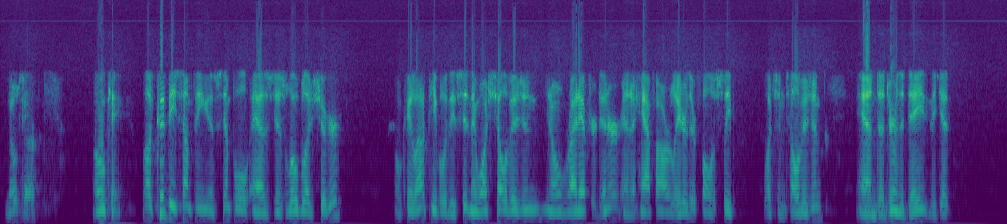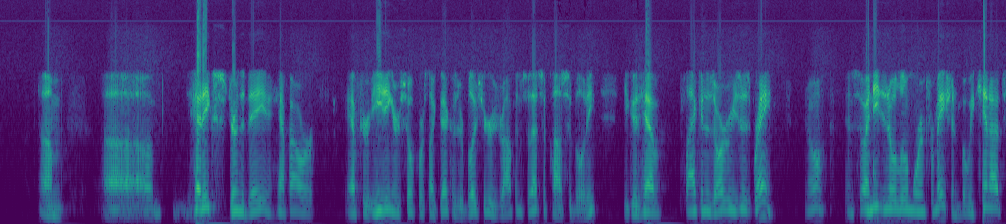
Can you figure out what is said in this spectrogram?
No, sir. Okay. Well, it could be something as simple as just low blood sugar. Okay, a lot of people they sit and they watch television, you know, right after dinner, and a half hour later they're fall asleep watching television, and uh, during the day they get um, uh, headaches during the day, a half hour after eating or so forth like that, because their blood sugar is dropping. So that's a possibility. He could have plaque in his arteries in his brain, you know. And so I need to know a little more information, but we cannot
